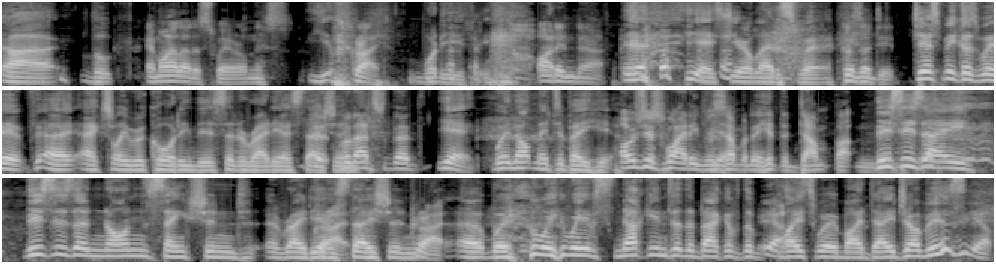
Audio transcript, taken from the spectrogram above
Uh, look, Am I allowed to swear on this? Yeah. Great. what do you think? I didn't know yes, you're allowed to swear. because I did. Just because we're uh, actually recording this at a radio station. Well, that's that. yeah, we're not meant to be here. I was just waiting for someone to hit the dump button. This is a this is a non-sanctioned uh, radio Great, station. great. Uh, where we we have snuck into the back of the Yeah. place where my day job is, Yep.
